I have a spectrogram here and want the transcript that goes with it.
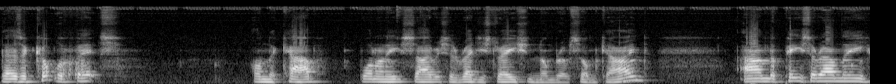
there's a couple of bits on the cab one on each side which is a registration number of some kind. And the piece around the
